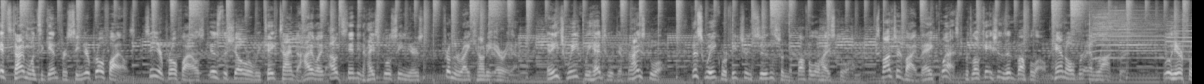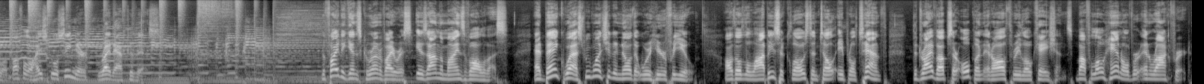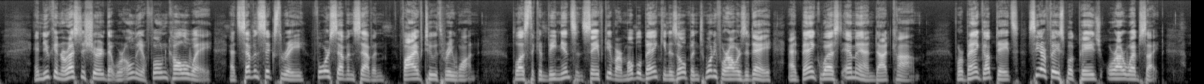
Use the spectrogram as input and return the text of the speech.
It's time once again for Senior Profiles. Senior Profiles is the show where we take time to highlight outstanding high school seniors from the Wright County area. And each week we head to a different high school. This week we're featuring students from the Buffalo High School. Sponsored by Bank West with locations in Buffalo, Hanover, and Rockford. We'll hear from a Buffalo High School senior right after this. The fight against coronavirus is on the minds of all of us. At Bank West, we want you to know that we're here for you. Although the lobbies are closed until April 10th, the drive ups are open at all three locations Buffalo, Hanover, and Rockford. And you can rest assured that we're only a phone call away at 763 477 5231. Plus, the convenience and safety of our mobile banking is open 24 hours a day at bankwestmn.com. For bank updates, see our Facebook page or our website.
